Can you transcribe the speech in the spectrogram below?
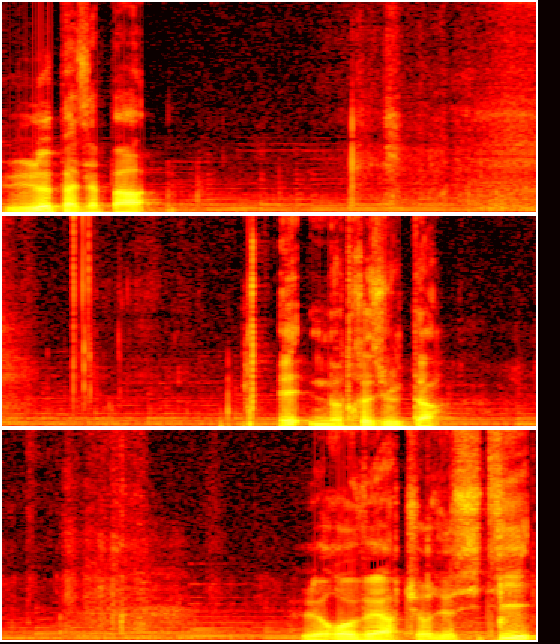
Le pas à pas. Et notre résultat. Le rover Curiosity.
